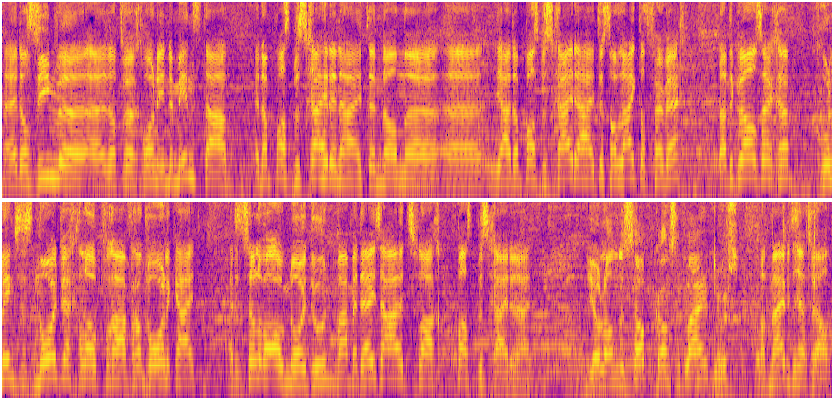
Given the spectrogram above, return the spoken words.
eh, dan zien we eh, dat we gewoon in de min staan. En dan past bescheidenheid. En dan, uh, uh, ja, dan past bescheidenheid. Dus dan lijkt dat ver weg. Laat ik wel zeggen, GroenLinks is nooit weggelopen voor haar verantwoordelijkheid. En dat zullen we ook nooit doen. Maar met deze uitslag past bescheidenheid. Jolande Sap, kan ze blijven? Wat mij betreft wel.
